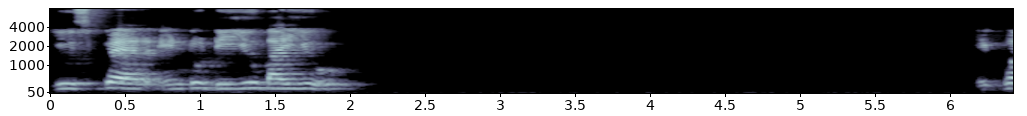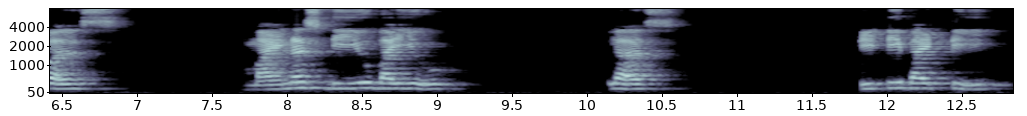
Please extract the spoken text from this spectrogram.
u square into du by u equals minus du by u plus dt by t.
